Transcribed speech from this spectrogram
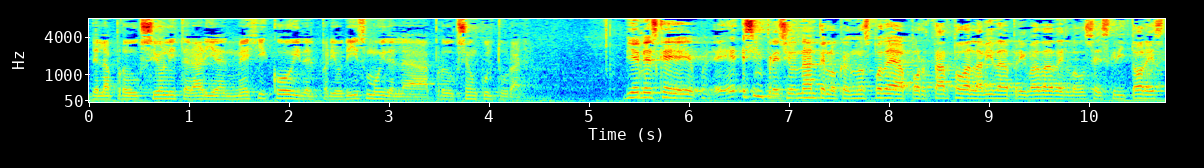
de la producción literaria en México y del periodismo y de la producción cultural. Bien, es que eh, es impresionante lo que nos puede aportar toda la vida privada de los escritores.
